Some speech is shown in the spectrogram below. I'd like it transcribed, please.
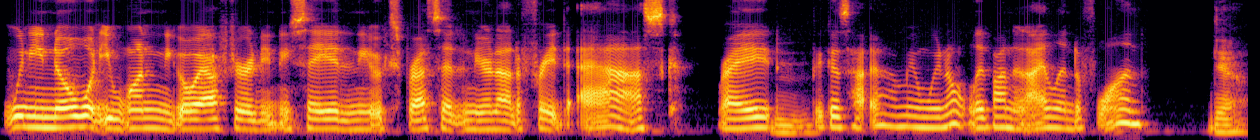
when you know what you want and you go after it and you say it and you express it and you're not afraid to ask, right? Mm. Because I mean, we don't live on an island of one, Yeah.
